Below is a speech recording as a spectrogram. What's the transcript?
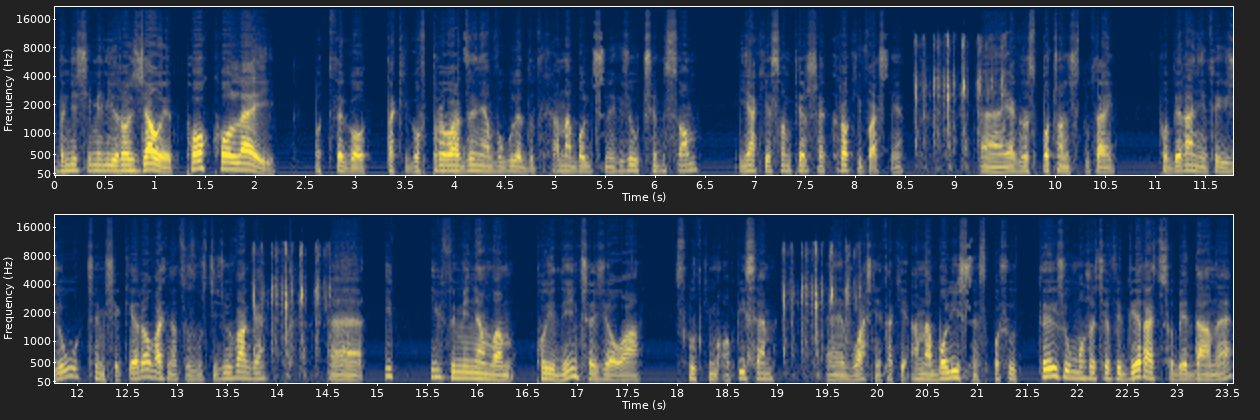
będziecie mieli rozdziały po kolei od tego takiego wprowadzenia w ogóle do tych anabolicznych ziół, czym są, jakie są pierwsze kroki właśnie, e, jak rozpocząć tutaj pobieranie tych ziół, czym się kierować, na co zwrócić uwagę e, i, i wymieniam Wam pojedyncze zioła z krótkim opisem, e, właśnie takie anaboliczne. Spośród tych ziół możecie wybierać sobie dane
